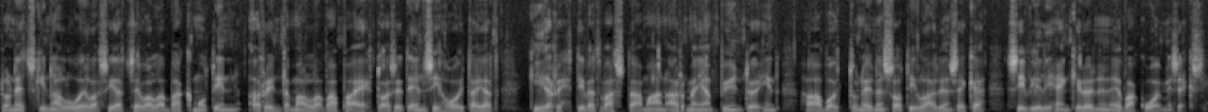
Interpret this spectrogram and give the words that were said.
Donetskin alueella sijaitsevalla Bakmutin rintamalla vapaaehtoiset ensihoitajat kiirehtivät vastaamaan armeijan pyyntöihin haavoittuneiden sotilaiden sekä siviilihenkilöiden evakuoimiseksi.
